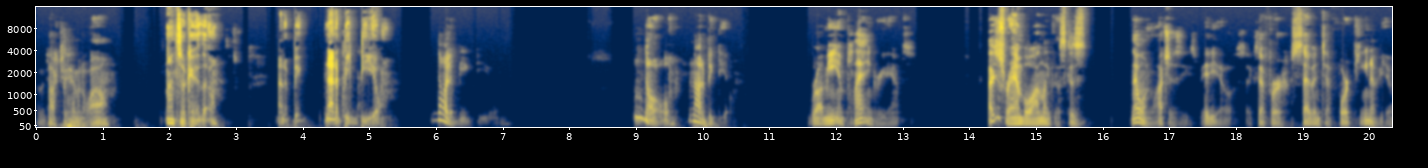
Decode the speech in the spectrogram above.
I haven't talked to him in a while. That's okay though. Not a big not a big deal. Not a big deal. No, not a big deal. Raw meat and plant ingredients. I just ramble on like this because no one watches these videos except for seven to fourteen of you.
